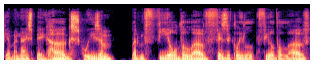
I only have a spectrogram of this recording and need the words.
give him a nice big hug, squeeze him, let him feel the love, physically feel the love.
